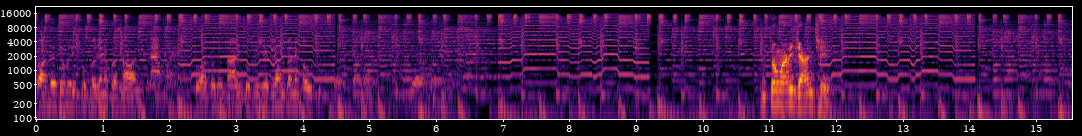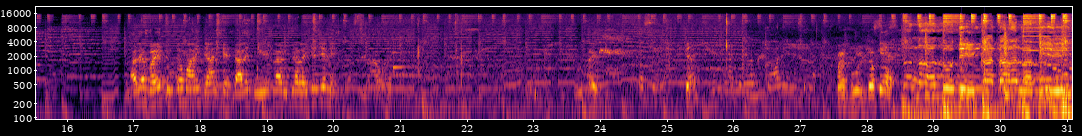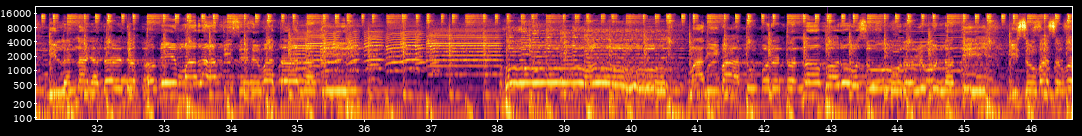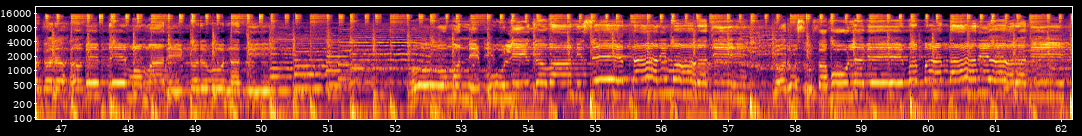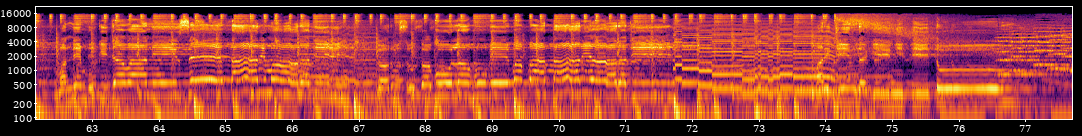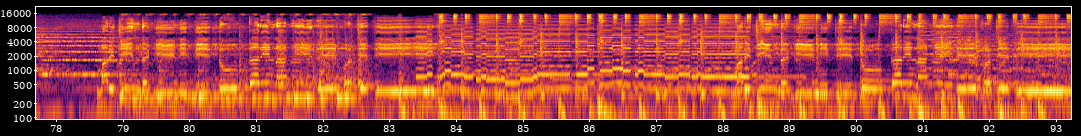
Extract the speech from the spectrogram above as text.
તો આદત છોકરીઓને ફસાવાની. તો આ તું સારી છોકરી છે એટલે હું તને કહું છું. તું તો મારી જાન છે. અરે ભાઈ તું તો મારી જાન છે. તારે જોઈએ એટલા રૂપિયા લઈ જજે ને. શું થયું? પણ ભૂલ તો કે. તો દેખાતા નથી. દિલના દર્દ હવે મારાથી સહેવાતા નથી. તન ભરોસો રહ્યો નથી. વિશ્વાસ વગર હવે પ્રેમ મારે કરવો નથી. હો, મને ભૂલી જવાની છે તારી મરજી. કરું છું કબૂલ વે બાપા, તારી અરજી. મને મૂકી જવાની છે તારી મરજી. કરું છું કબૂલ મારી જિંદગીની તે તો કરી નાખી રે ભજેતી મારી જિંદગીની તે તો કરી નાખી રે ભજેતી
